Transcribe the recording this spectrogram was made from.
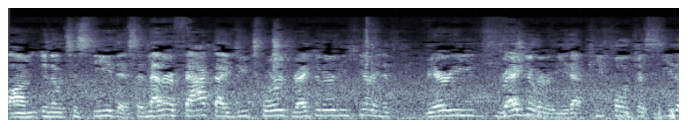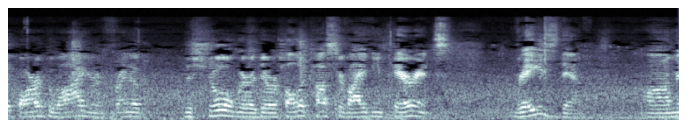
Um, you know, to see this. As a matter of fact, I do tours regularly here, and it's very regularly that people just see the barbed wire in front of the shul where their Holocaust surviving parents raised them. Um,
